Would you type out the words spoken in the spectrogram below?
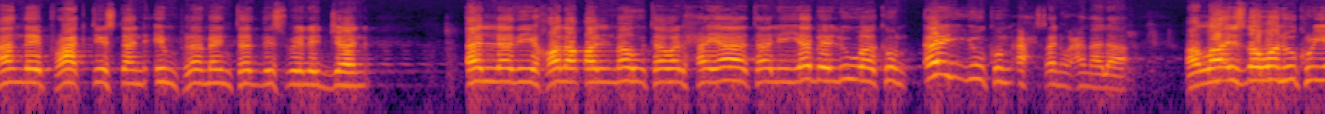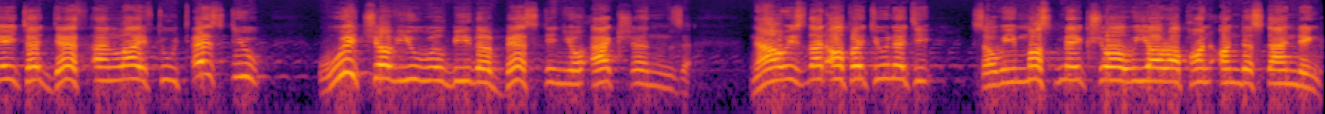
and they practiced and implemented this religion. الذي خلق الموت والحياة ليبلوكم أيكم أحسن عملا Allah is the one who created death and life to test you. Which of you will be the best in your actions? Now is that opportunity. So we must make sure we are upon understanding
